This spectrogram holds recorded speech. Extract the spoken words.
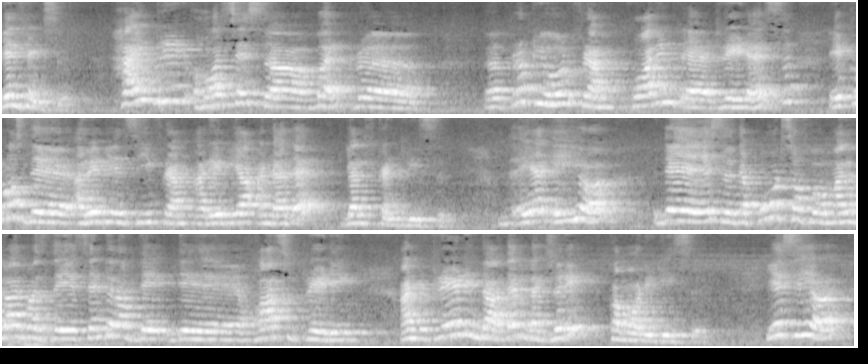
Elephants. Hybrid horses uh, were uh, uh, procured from foreign uh, traders across the Arabian Sea from Arabia and other Gulf countries. Here, this, the ports of uh, Malabar was the center of the, the horse trading and trade in the other luxury commodities. Yes, here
